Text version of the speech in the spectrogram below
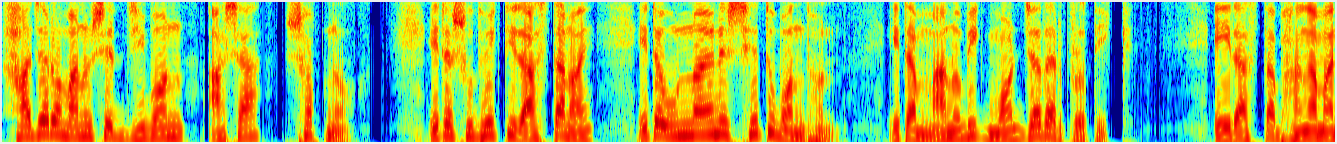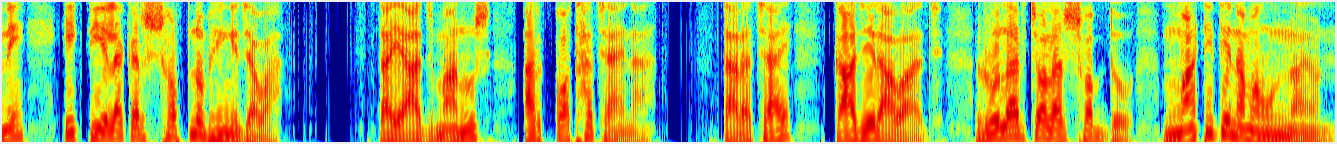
হাজারো মানুষের জীবন, আশা, স্বপ্ন। এটা শুধু একটি রাস্তা নয়, এটা উন্নয়নের সেতুবন্ধন এটা মানবিক মর্যাদার প্রতীক। এই রাস্তা ভাঙা মানে একটি এলাকার স্বপ্ন ভেঙে যাওয়া। তাই আজ মানুষ আর কথা চায় না। তারা চায় কাজের আওয়াজ, রোলার চলার শব্দ, মাটিতে নামা উন্নয়ন।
